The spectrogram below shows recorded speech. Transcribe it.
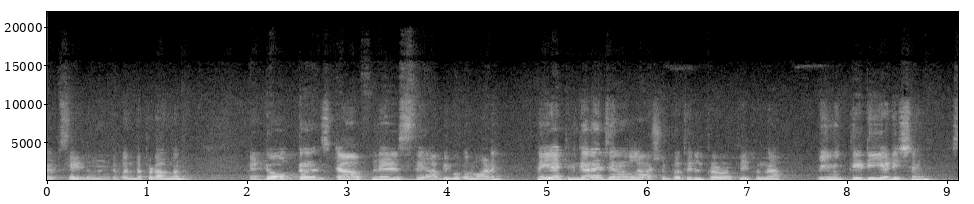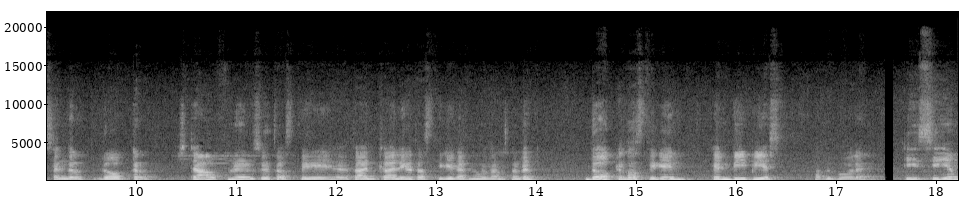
വെബ്സൈറ്റിൽ നിങ്ങൾക്ക് ബന്ധപ്പെടാവുന്നതാണ്. ഡോക്ടർ സ്റ്റാഫ് നഴ്സ് അഭിമുഖമാണ്. നെയ്യാറ്റിൻകര ജനറൽ ആശുപത്രിയിൽ പ്രവർത്തിക്കുന്ന Vimukthi de addiction centre doctor staff nurse തസ്തിക താൽക്കാലിക തസ്തികയിൽ അഭിമുഖം നടത്തുന്നുണ്ട്. ഡോക്ടർ തസ്തികയിൽ എം ബി ബി എസ് അതുപോലെ T C M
